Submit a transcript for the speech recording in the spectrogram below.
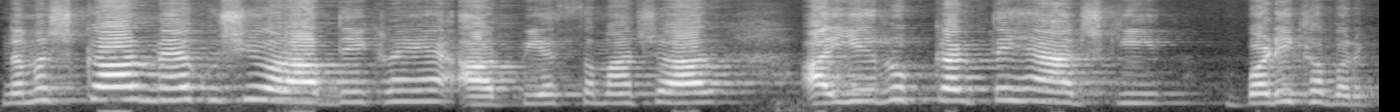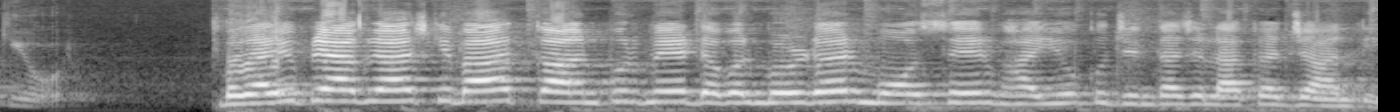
नमस्कार, मैं खुशी और आप देख रहे हैं आरपीएस समाचार। आइए रुक करते हैं आज की बड़ी खबर की ओर। बदायूं प्रयागराज के बाद कानपुर में डबल मर्डर, मौसेर भाइयों को ज़िंदा जलाकर जान ली।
